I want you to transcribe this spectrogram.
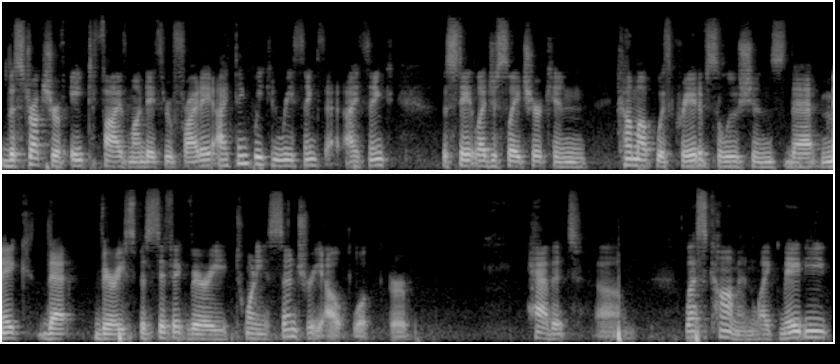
the structure of 8 to 5 Monday through Friday. I think we can rethink that. I think the state legislature can come up with creative solutions that make that very specific, very 20th century outlook or habit um, less common. Like maybe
